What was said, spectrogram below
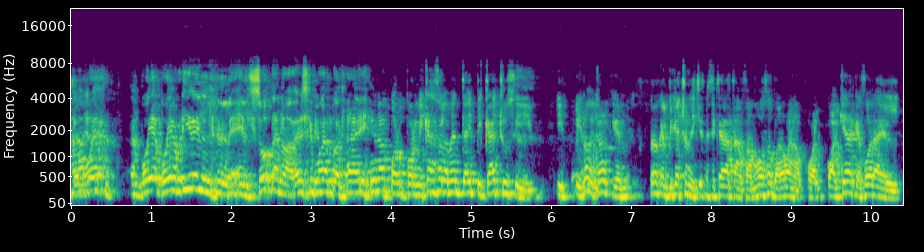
ah, voy, a, voy a- voy a abrir el, el sótano a ver si puedo encontrar ahí. No, por, por mi casa solamente hay Pikachu y, y, y no, creo que, creo que el Pikachu ni, ni siquiera era tan famoso, pero bueno, cual- cualquiera que fuera el,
